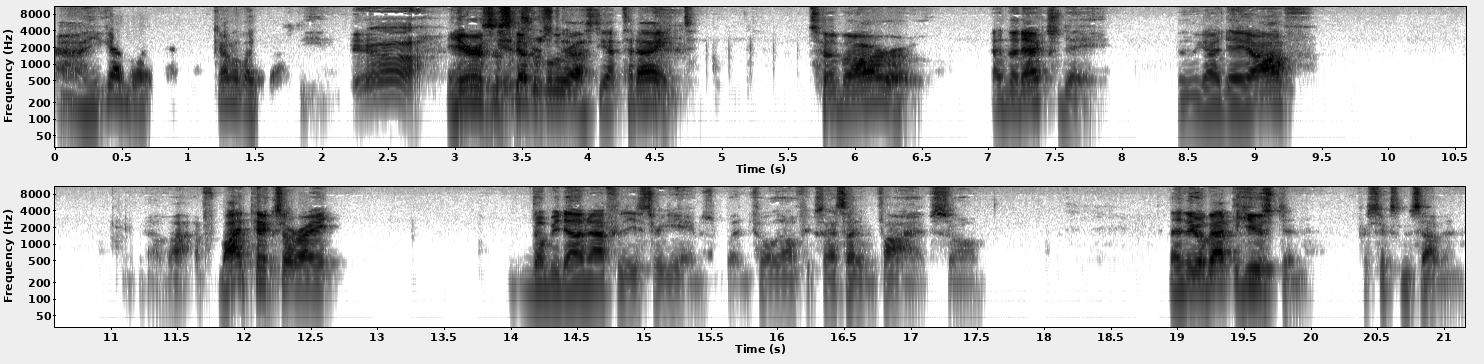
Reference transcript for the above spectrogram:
ah, you gotta like gotta like Dusty. Yeah. And here's the schedule for the rest. Yet tonight, tomorrow, and the next day. Then we got a day off. Now, if my picks are right, they'll be done after these three games. But in Philadelphia, because I said in five. So then they go back to Houston for six and seven.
